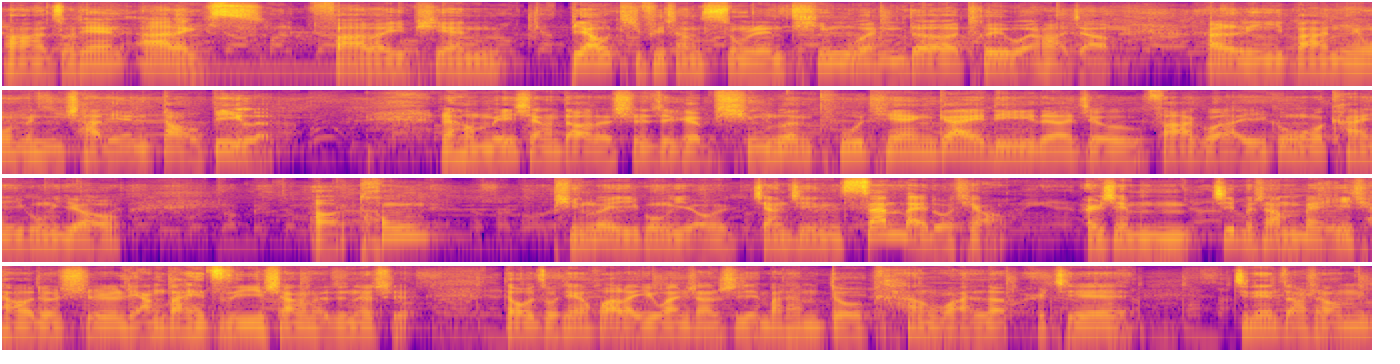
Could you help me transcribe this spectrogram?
啊，昨天 Alex 发了一篇标题非常耸人听闻的推文哈，叫“二零一八年我们差点倒闭了”。然后没想到的是，这个评论铺天盖地的就发过来，一共我看一共有，呃，通评论一共有将近三百多条。而且基本上每一条都是两百字以上的，真的是。但我昨天花了一晚上时间把它们都看完了，而且今天早上我们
